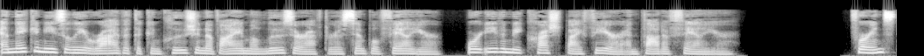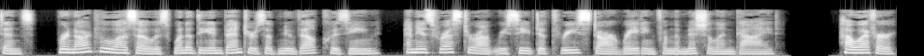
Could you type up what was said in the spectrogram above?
and they can easily arrive at the conclusion of I am a loser after a simple failure, or even be crushed by fear and thought of failure. For instance, Bernard Loiseau is one of the inventors of Nouvelle Cuisine, and his restaurant received a three star rating from the Michelin Guide. However,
